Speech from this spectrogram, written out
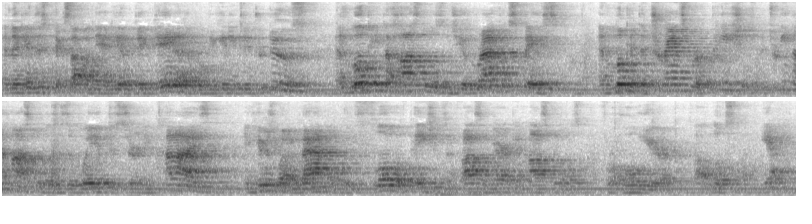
and again, this picks up on the idea of big data that we're beginning to introduce, and look at the hospitals in geographic space, and look at the transfer of patients between the hospitals as a way of discerning ties. And here's what a map of the flow of patients across American hospitals for a whole year uh, looks like. Yeah?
